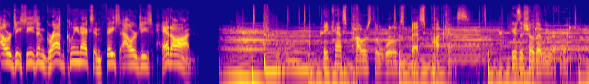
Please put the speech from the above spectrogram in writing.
allergy season, grab Kleenex and face allergies head on. ACAST powers the world's best podcasts. Here's a show that we recommend.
